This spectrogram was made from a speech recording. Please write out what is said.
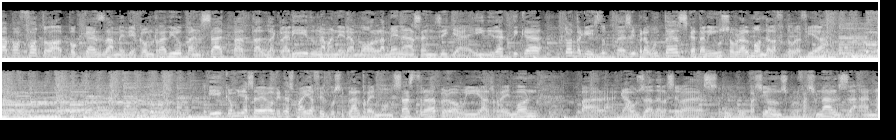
a Postfoto, el podcast de Mediacom Ràdio pensat per tal d'aclarir d'una manera molt amena, senzilla i didàctica tots aquells dubtes i preguntes que teniu sobre el món de la fotografia. I com ja sabeu, aquest espai ha fet possible en Raimon Sastre, però avui el Raimon, per a causa de les seves ocupacions professionals en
